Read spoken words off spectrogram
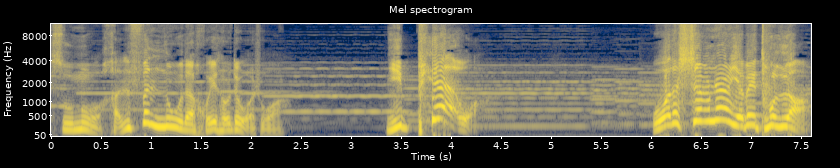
苏木很愤怒的回头对我说：“你骗我，我的身份证也被吞了。”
